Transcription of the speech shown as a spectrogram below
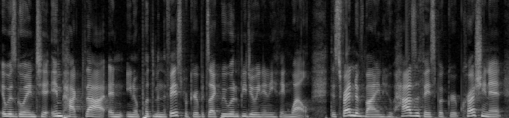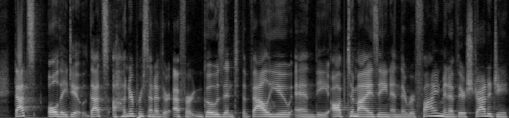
it was going to impact that and, you know, put them in the Facebook group. It's like we wouldn't be doing anything well. This friend of mine who has a Facebook group crushing it, that's all they do. That's 100% of their effort goes into the value and the optimizing and the refinement of their strategy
